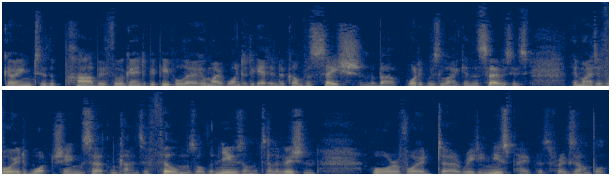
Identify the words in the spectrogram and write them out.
going to the pub if there were going to be people there who might wanted to get into conversation about what it was like in the services. They might avoid watching certain kinds of films or the news on the television or avoid uh, reading newspapers, for example.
